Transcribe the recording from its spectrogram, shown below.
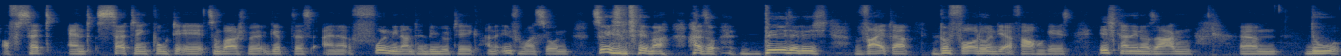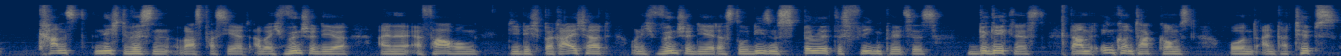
Auf setandsetting.de zum Beispiel gibt es eine fulminante Bibliothek an Informationen zu diesem Thema. Also bilde dich weiter, bevor du in die Erfahrung gehst. Ich kann dir nur sagen, ähm, du kannst nicht wissen, was passiert, aber ich wünsche dir eine Erfahrung, die dich bereichert und ich wünsche dir, dass du diesem Spirit des Fliegenpilzes begegnest, damit in Kontakt kommst und ein paar Tipps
